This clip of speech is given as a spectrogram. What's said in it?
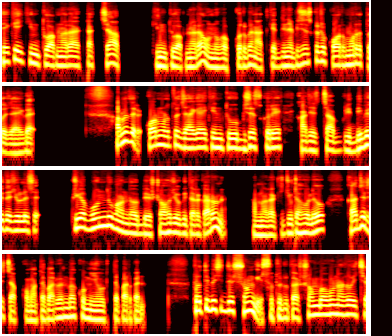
থেকেই কিন্তু আপনারা একটা চাপ কিন্তু আপনারা অনুভব করবেন আজকের দিনে, বিশেষ করে কর্মরত জায়গায়। আপনাদের কর্মরত জায়গায় কিন্তু বিশেষ করে কাজের চাপ বৃদ্ধি পেতে চলেছে। প্রিয় বন্ধু বান্ধবদের সহযোগিতার কারণে আপনারা কিছুটা হলেও কাজের চাপ কমাতে পারবেন বা কমিয়ে উঠতে পারবেন। প্রতিবেশীদের সঙ্গে শত্রুতার সম্ভাবনা রয়েছে।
